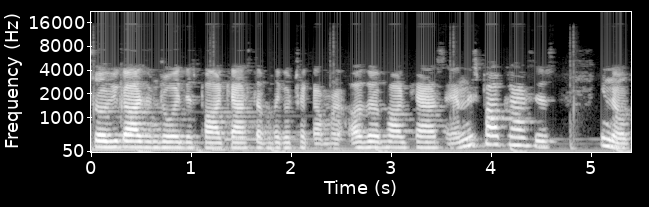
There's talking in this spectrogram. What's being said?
So if you guys enjoyed this podcast, definitely go check out my other podcast. And this podcast is, you know,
